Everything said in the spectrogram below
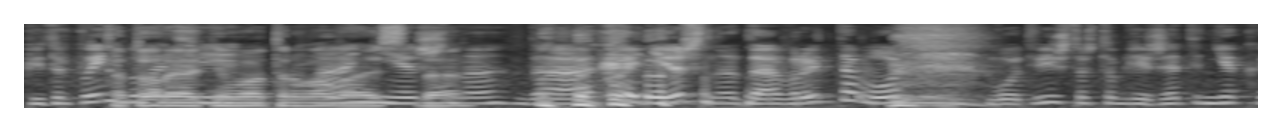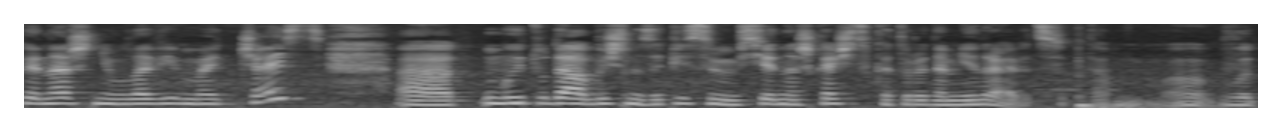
Питер Пенни Которая была тень. от него оторвалась. Конечно, да, да конечно, да, вроде того. Вот, видишь, то, что ближе. Это некая наша неуловимая часть. А, мы туда обычно записываем все наши качества, которые нам не нравятся. Там, вот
